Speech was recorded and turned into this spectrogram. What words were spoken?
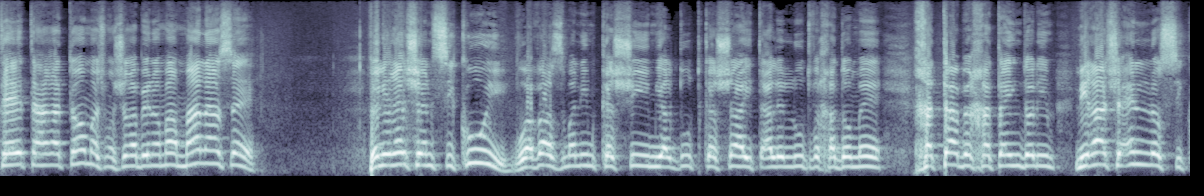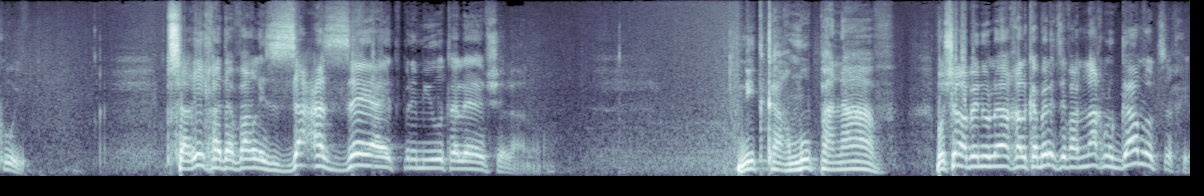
תהא טהרתו, מה שמשה רבינו אמר, מה נעשה? ונראה שאין סיכוי, והוא עבר זמנים קשים, ילדות קשה, התעללות וכדומה, חטא בחטאים גדולים, נראה שאין לו סיכוי. צריך הדבר לזעזע את פנימיות הלב שלנו. נתקרמו פניו. משה רבנו לא יכל לקבל את זה, ואנחנו גם לא צריכים.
